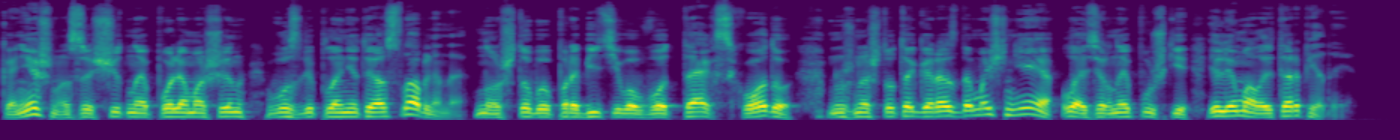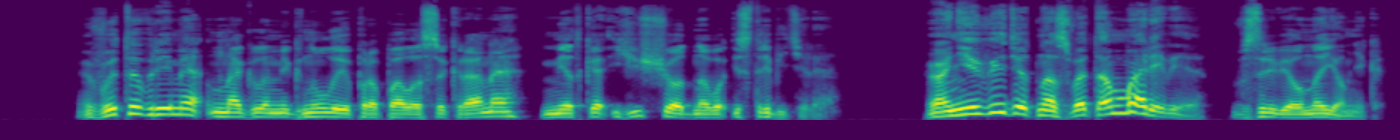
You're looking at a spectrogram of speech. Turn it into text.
Конечно, защитное поле машин возле планеты ослаблено, но чтобы пробить его вот так, сходу, нужно что-то гораздо мощнее лазерной пушки или малой торпеды. В это время нагло мигнула и пропала с экрана метка еще одного истребителя. «Они видят нас в этом мареве!» — взревел наемник.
